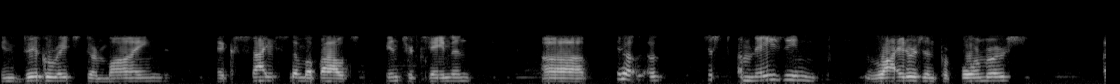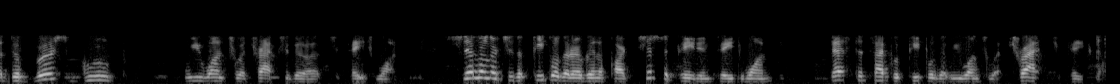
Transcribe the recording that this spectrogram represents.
invigorates their mind, excites them about entertainment. Uh, you know, uh, just amazing writers and performers, a diverse group we want to attract to the to page one similar to the people that are going to participate in page one, that's the type of people that we want to attract to page one.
